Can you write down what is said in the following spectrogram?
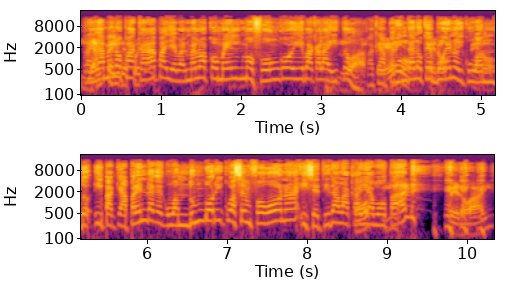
Tráigamelo para acá de- para llevármelo a comer mofongo y bacalaíto, para que aprenda lo que es bueno y pero- cuando y para que aprenda que cuando un boricua se enfogona y se tira a la calle Oh, a sí. votar, Pero hay,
